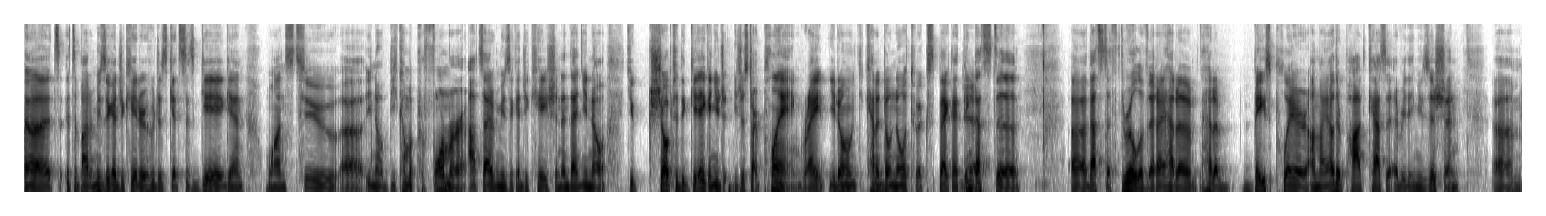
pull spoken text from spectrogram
uh, it's it's about a music educator who just gets this gig and wants to uh, you know become a performer outside of music education. And then you know you show up to the gig and you, ju- you just start playing right? You don't you kind of don't know what to expect. I think Yeah. that's the uh, that's the thrill of it. I had a had a bass player on my other podcast at everyday musician um,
